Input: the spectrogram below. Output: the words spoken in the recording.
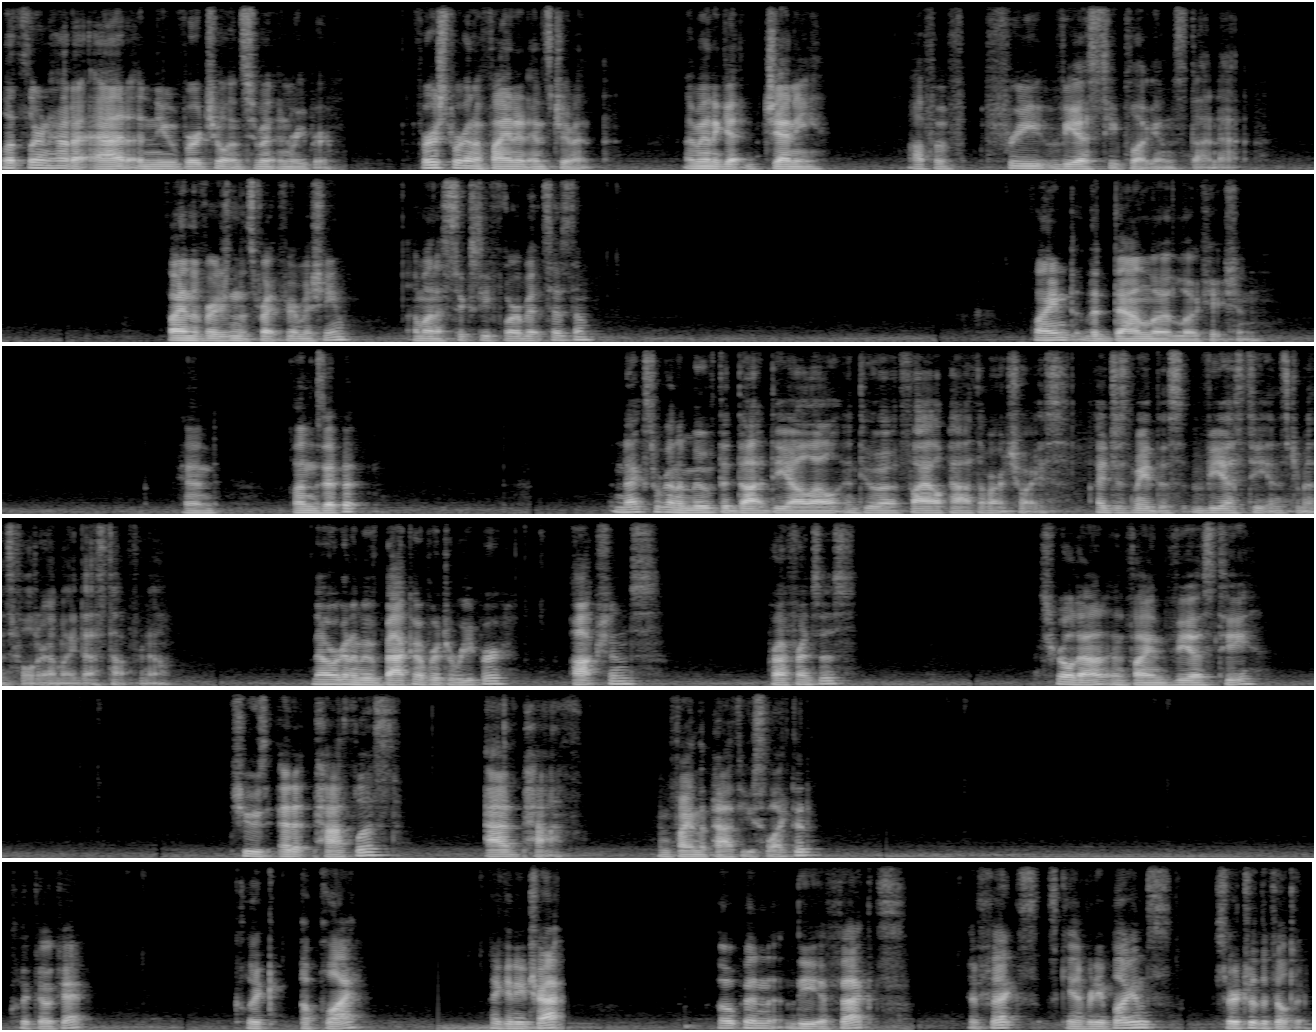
Let's learn how to add a new virtual instrument in Reaper. First, we're going to find an instrument. I'm going to get Jenny off of freevstplugins.net. Find the version that's right for your machine. I'm on a 64-bit system. Find the download location and unzip it. Next, we're going to move the .dll into a file path of our choice. I just made this VST instruments folder on my desktop for now. Now we're going to move back over to Reaper, Options, Preferences. Scroll down and find VST. Choose Edit Path List, Add Path, and find the path you selected. Click OK. Click Apply. Make a new track. Open the Effects, Effects, scan for new plugins, search with the filter.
